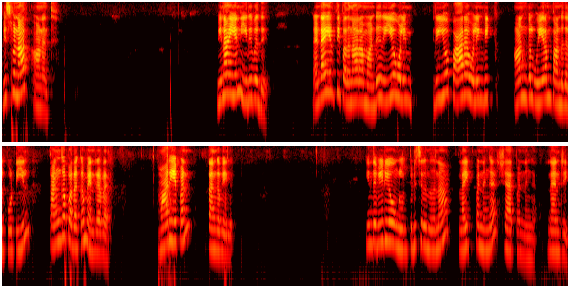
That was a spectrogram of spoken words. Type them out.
விஸ்வநாத் ஆனந்த். வினா எண் இருபது. ரெண்டாயிரத்தி பதினாறாம் ஆண்டு ரியோ ஒலிம் ரியோ பாரா ஒலிம்பிக் ஆண்கள் உயரம் தாண்டுதல் போட்டியில் தங்கப்பதக்கம் வென்றவர். மாரியப்பன் தங்கவேலு. இந்த வீடியோ உங்களுக்கு பிடிச்சிருந்ததுன்னா லைக் பண்ணுங்கள் ஷேர் பண்ணுங்கள் நன்றி.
